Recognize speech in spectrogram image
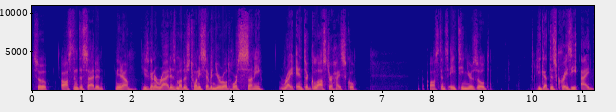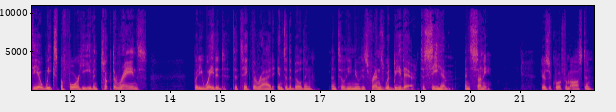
So Austin decided, you know, he's going to ride his mother's 27 year old horse, Sonny, right into Gloucester High School. Austin's 18 years old. He got this crazy idea weeks before he even took the reins, but he waited to take the ride into the building until he knew his friends would be there to see him and Sonny. Here's a quote from Austin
